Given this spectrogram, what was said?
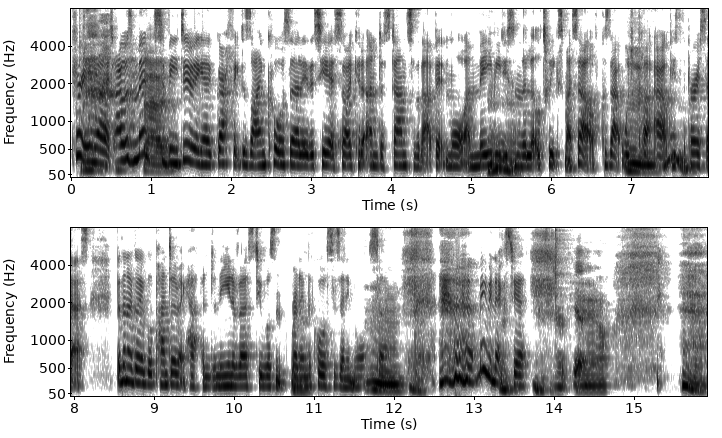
Pretty much. I was meant um, to be doing a graphic design course earlier this year so I could understand some of that a bit more and maybe mm. do some of the little tweaks myself because that would mm. cut out a piece of the process. But then a global pandemic happened and the university wasn't running mm. the courses anymore. So. Mm. Maybe next year. Yeah. yeah.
